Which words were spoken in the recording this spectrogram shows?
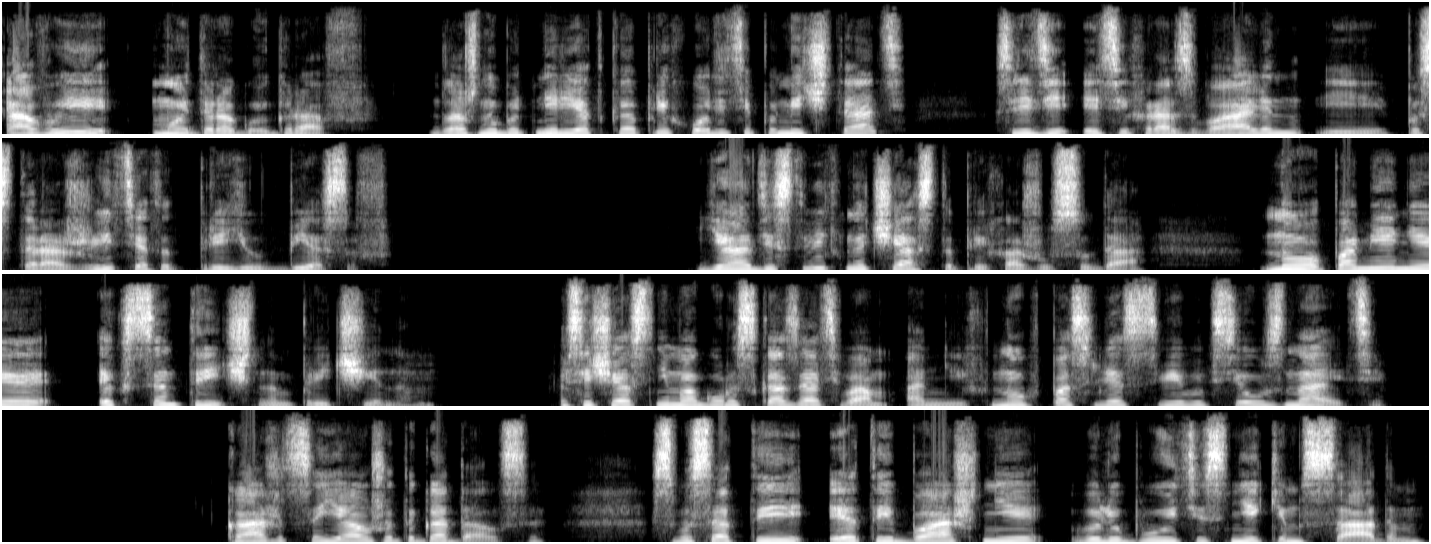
А вы, мой дорогой граф, должно быть, нередко приходите помечтать среди этих развалин и посторожить этот приют бесов. Я действительно часто прихожу сюда, но по менее эксцентричным причинам. Сейчас не могу рассказать вам о них, но впоследствии вы все узнаете. Кажется, я уже догадался — с высоты этой башни вы любуетесь неким садом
